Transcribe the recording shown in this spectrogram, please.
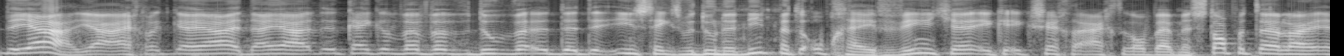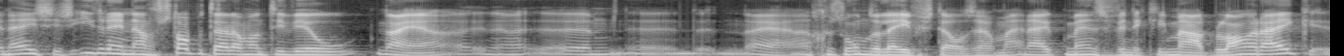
Ja, ja, eigenlijk. Ja, ja, nou ja, kijk, we, we, doen, we, de, de insteeks, we doen het niet met de opgeven vingertje. Ik, ik zeg er eigenlijk al, we hebben een stappenteller. Ineens is iedereen aan een stappenteller, want die wil, nou ja, nou ja, een gezonde levensstijl, zeg maar. En eigenlijk mensen vinden klimaat belangrijk. 70%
